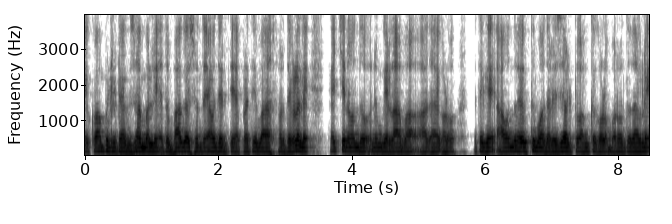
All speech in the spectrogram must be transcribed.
ಈ ಕಾಂಪಿಟೇಟಿವ್ ಎಕ್ಸಾಮಲ್ಲಿ ಅಥವಾ ಭಾಗವಹಿಸುವಂಥ ಯಾವುದೇ ರೀತಿಯ ಪ್ರತಿಭಾ ಸ್ಪರ್ಧೆಗಳಲ್ಲಿ ಹೆಚ್ಚಿನ ಒಂದು ನಿಮಗೆ ಲಾಭ, ಆದಾಯಗಳು, ಜೊತೆಗೆ ಆ ಒಂದು ಉತ್ತಮವಾದ ರಿಸಲ್ಟು ಅಂಕಗಳು ಬರುವಂಥದ್ದಾಗಲಿ.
